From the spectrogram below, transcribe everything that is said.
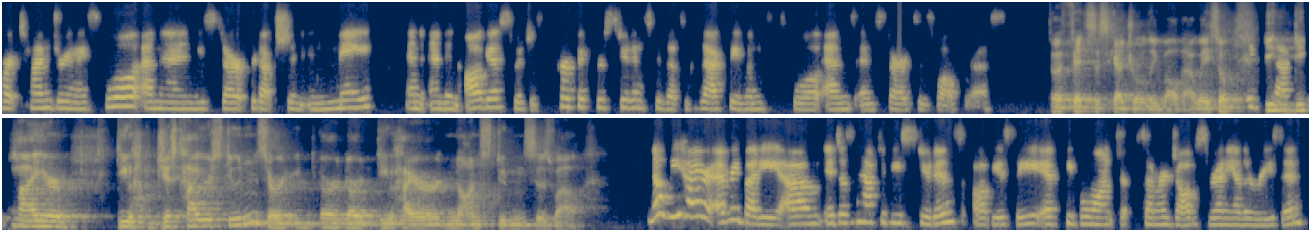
part time during my school, and then we start production in May and end in August, which is perfect for students because that's exactly when school ends and starts as well for us. So it fits the schedule really well that way. So exactly. do, do, you hire, do you just hire students or, or, or do you hire non-students as well? No, we hire everybody. Um, it doesn't have to be students, obviously, if people want summer jobs for any other reason.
